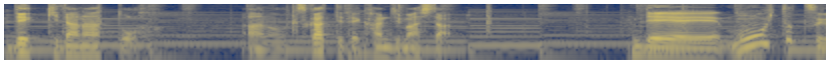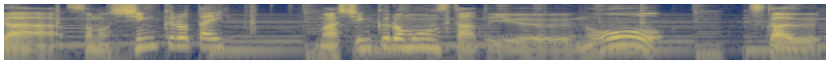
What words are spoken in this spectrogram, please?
デッキだなとあの使ってて感じました。でもう一つがそのシンクロ体、まあ、シンクロモンスターというのを使う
